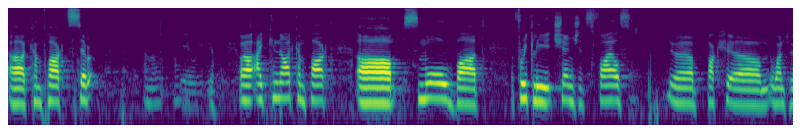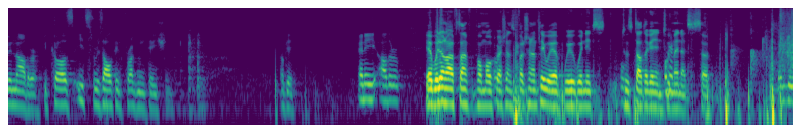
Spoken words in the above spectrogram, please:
uh, compact several. Uh, I cannot compact uh, small but frequently change its files uh, pack, um, one to another because it's resulting fragmentation. Okay. Any other? Yeah, we don't have time for more questions. Fortunately, we, have, we, we need to start again in two Okay. minutes. So Thank you.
